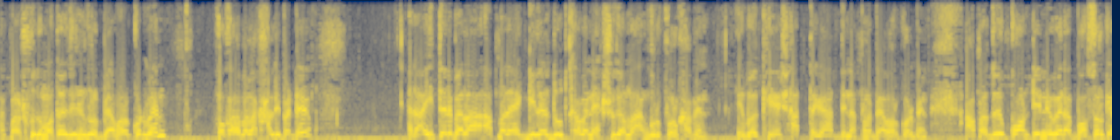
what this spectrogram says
আপনারা শুধুমাত্র এই জিনিসগুলো ব্যবহার করবেন সকালবেলা খালি পেটে, রাইতের বেলা আপনারা এক গিলাস দুধ খাবেন, একশো গ্রাম আঙ্গুর ফল খাবেন। এবার খেয়ে সাত থেকে আট দিন আপনারা ব্যবহার করবেন। আপনারা যদি কন্টিনিউ এরা বছরকে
